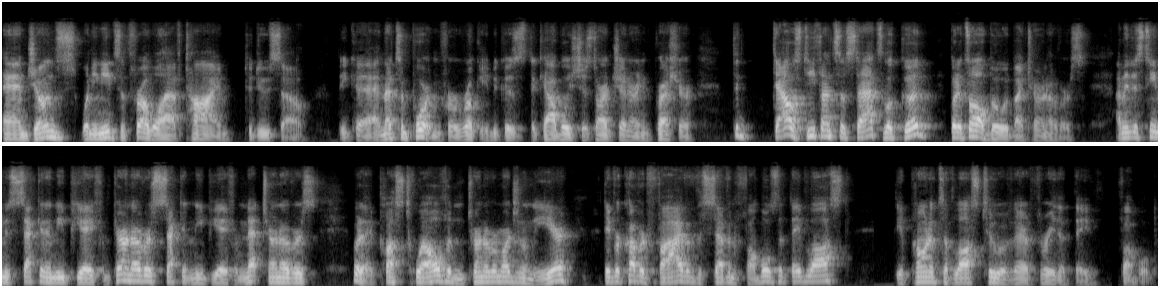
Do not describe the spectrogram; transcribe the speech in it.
And Jones, when he needs to throw, will have time to do so. Because and that's important for a rookie because the Cowboys just aren't generating pressure. Dallas defensive stats look good, but it's all buoyed by turnovers. I mean, this team is second in EPA from turnovers, second in EPA from net turnovers. What are they? Plus 12 in turnover margin on the year. They've recovered five of the seven fumbles that they've lost. The opponents have lost two of their three that they've fumbled.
